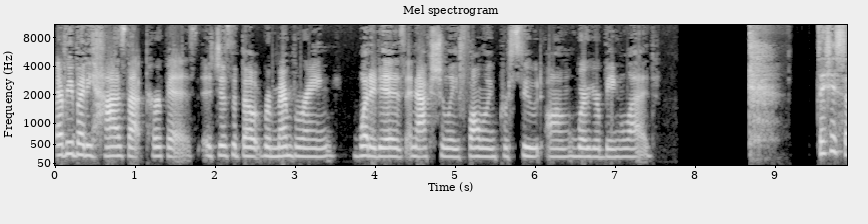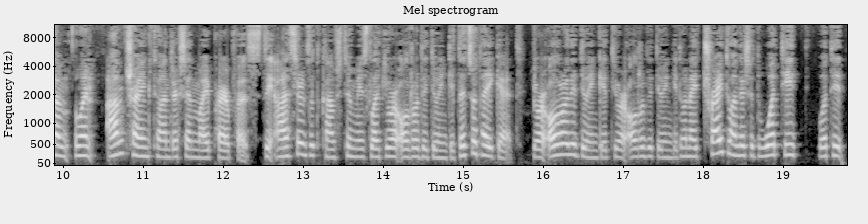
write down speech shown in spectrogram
everybody has that purpose. It's just about remembering what it is and actually following pursuit on where you're being led this is some when I'm trying to understand my purpose, the answer that comes to me is like you're already doing it. That's what I get. You're already doing it. You're already doing it. When I try to understand what it what it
